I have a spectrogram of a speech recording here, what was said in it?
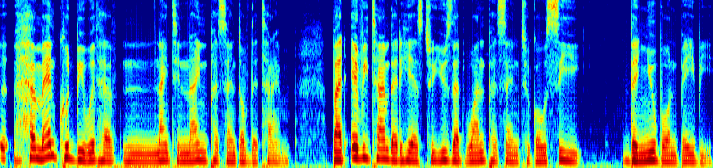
uh, her man could be with her 99% of the time. But every time that he has to use that 1% to go see the newborn baby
